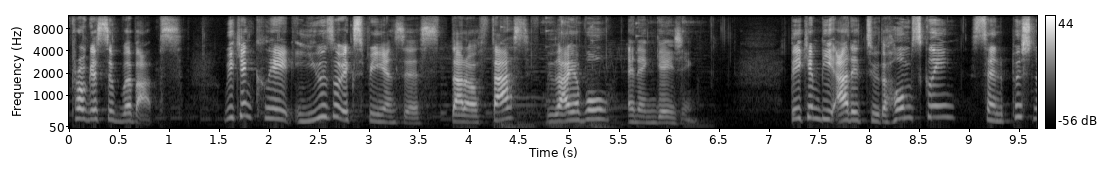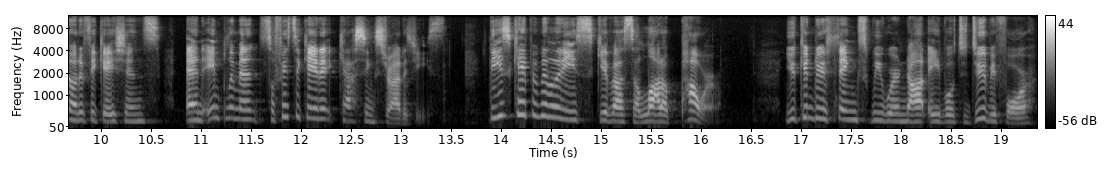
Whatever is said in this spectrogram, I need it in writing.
progressive web apps, we can create user experiences that are fast, reliable, and engaging. They can be added to the home screen, send push notifications, and implement sophisticated caching strategies. These capabilities give us a lot of power. You can do things we were not able to do before,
